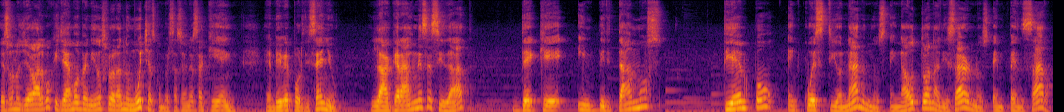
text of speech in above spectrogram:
eso nos lleva a algo que ya hemos venido explorando en muchas conversaciones aquí en, Vive por Diseño. La gran necesidad de que invirtamos tiempo en cuestionarnos, en autoanalizarnos, en pensar,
